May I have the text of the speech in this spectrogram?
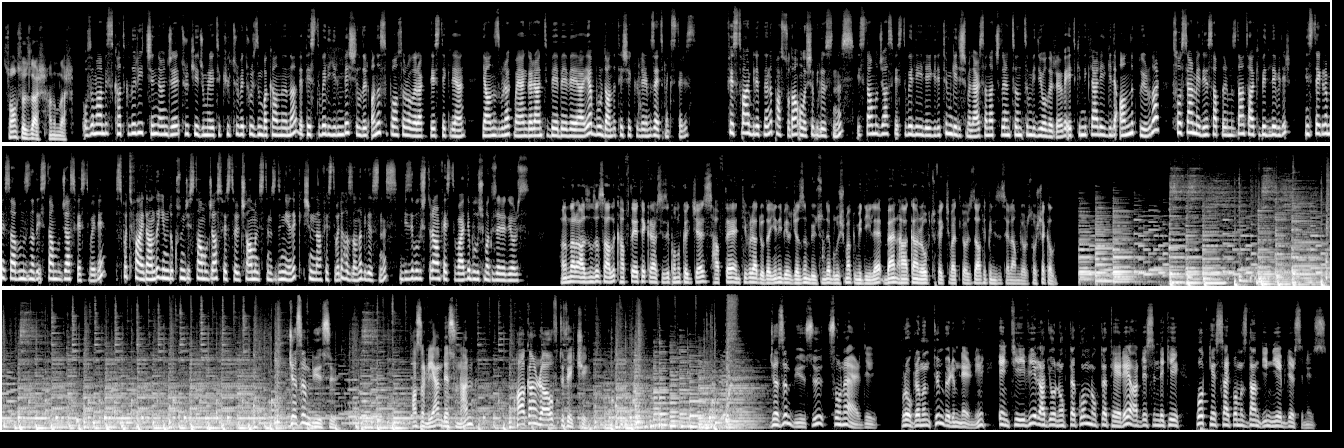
Son sözler hanımlar. O zaman biz katkıları için önce Türkiye Cumhuriyeti Kültür ve Turizm Bakanlığı'na ve festivali 25 yıldır ana sponsor olarak destekleyen, yalnız bırakmayan Garanti BBVA'ya buradan da teşekkürlerimizi etmek isteriz. Festival biletlerine Pasto'dan ulaşabilirsiniz. İstanbul Jazz Festivali ile ilgili tüm gelişmeler, sanatçıların tanıtım videoları ve etkinliklerle ilgili anlık duyurular sosyal medya hesaplarımızdan takip edilebilir. Instagram hesabımızın adı İstanbul Jazz Festivali. Spotify'dan da 29. İstanbul Jazz Festivali çalma listemizi dinleyerek şimdiden festivale hazırlanabilirsiniz. Bizi buluşturan festivalde buluşmak üzere diyoruz. Hanımlar ağzınıza sağlık. Haftaya tekrar sizi konuk edeceğiz. Haftaya NTV Radyo'da yeni bir cazın büyüsünde buluşmak ümidiyle ben Hakan Rauf Tüfekçi Vatli Özdal hepinizi selamlıyoruz. Hoşçakalın. Cazın Büyüsü Hazırlayan ve sunan Hakan Rauf Tüfekçi Cazın Büyüsü sona erdi. Programın tüm bölümlerini ntvradio.com.tr adresindeki podcast sayfamızdan dinleyebilirsiniz.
